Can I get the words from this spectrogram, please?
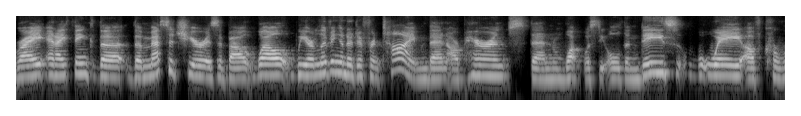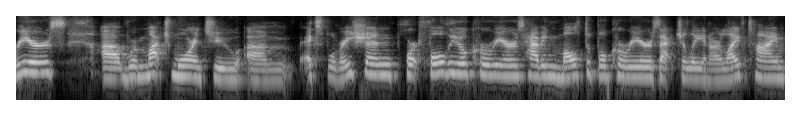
right? And i think the the message here is about well we are living in a different time than our parents than what was the olden days way of careers. Uh, we're much more into um, exploration portfolio careers having multiple careers actually in our lifetime.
